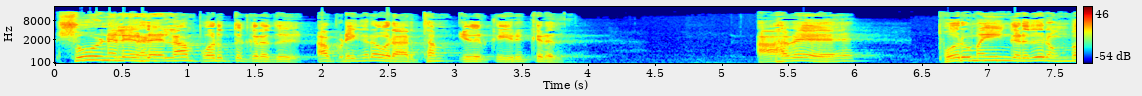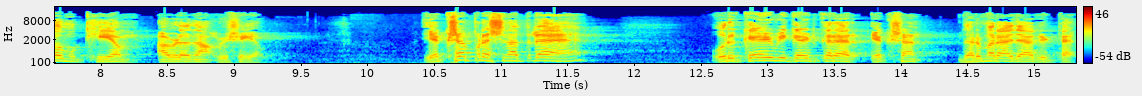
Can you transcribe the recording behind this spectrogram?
சூழ்நிலைகளை எல்லாம் பொறுத்துக்கிறது அப்படிங்கிற ஒரு அர்த்தம் இதற்கு இருக்கிறது. ஆகவே பொறுமைங்கிறது ரொம்ப முக்கியம். அவ்வளோதான் விஷயம். யக்ஷ பிரச்சனத்தில் ஒரு கேள்வி கேட்கிறார் யக்ஷன் தர்மராஜா கிட்ட.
